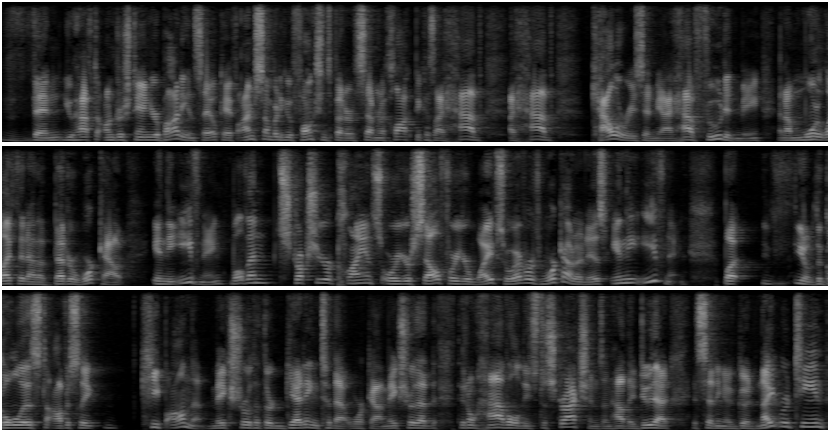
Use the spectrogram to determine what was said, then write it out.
then you have to understand your body and say, okay, if I'm somebody who functions better at seven o'clock because I have I have calories in me, I have food in me, and I'm more likely to have a better workout in the evening, well, then structure your clients or yourself or your wife's, whoever's workout it is, in the evening. But, you know, the goal is to obviously keep on them. Make sure that they're getting to that workout. Make sure that they don't have all these distractions. And how they do that is setting a good night routine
